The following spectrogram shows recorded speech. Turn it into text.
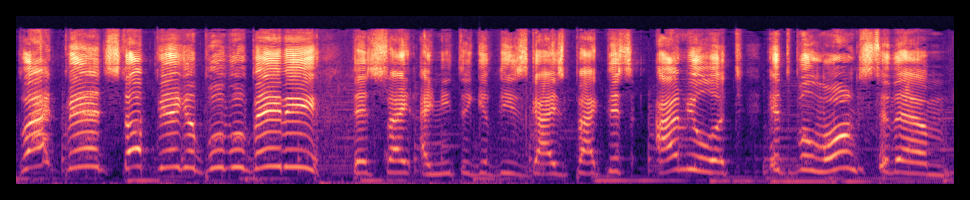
Blackbeard, stop being a boo-boo baby! That's right, I need to give these guys back this amulet. It belongs to them.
